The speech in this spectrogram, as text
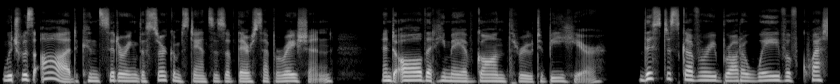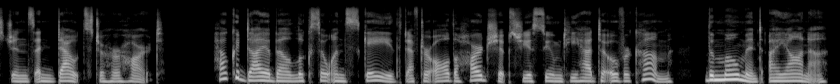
which was odd considering the circumstances of their separation and all that he may have gone through to be here. This discovery brought a wave of questions and doubts to her heart. How could Diabel look so unscathed after all the hardships she assumed he had to overcome? The moment Ayana,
